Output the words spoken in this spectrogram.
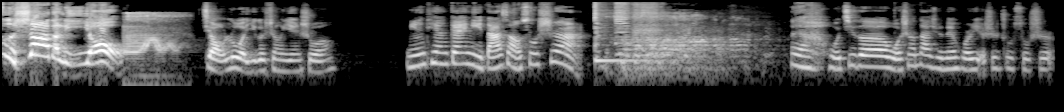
自杀的理由？”角落一个声音说：“明天该你打扫宿舍。”哎呀，我记得我上大学那会儿也是住宿舍。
